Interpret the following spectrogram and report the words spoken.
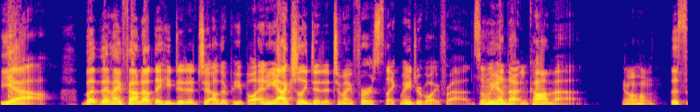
Yeah. But then I found out that he did it to other people, and he actually did it to my first like major boyfriend. So we had that in common. Oh, This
